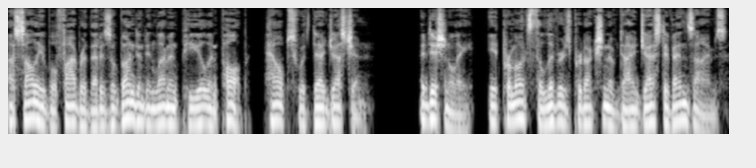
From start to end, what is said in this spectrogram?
a soluble fiber that is abundant in lemon peel and pulp, helps with digestion. Additionally, it promotes the liver's production of digestive enzymes,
